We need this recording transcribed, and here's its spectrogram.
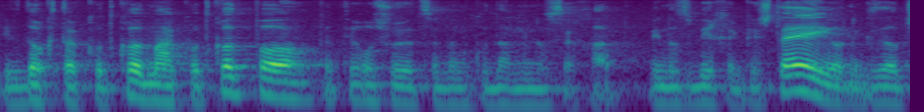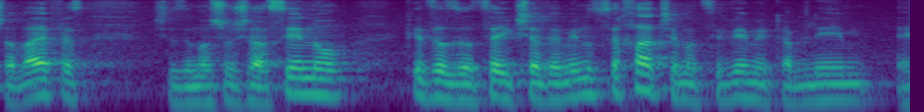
לבדוק את הקודקוד, מה הקודקוד פה, אתה תראו שהוא יוצא בנקודה מינוס 1. מינוס b חלקי 2 או נגזרת שווה 0, שזה משהו שעשינו. קיצר, זה יוצא x שווה מינוס 1, שמציבים מקבלים אה,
